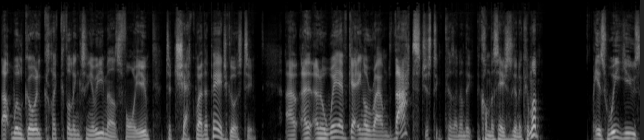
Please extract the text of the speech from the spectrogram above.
that will go and click the links in your emails for you to check where the page goes to. Uh, and, and a way of getting around that, just because I know the, the conversation is going to come up, is we use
